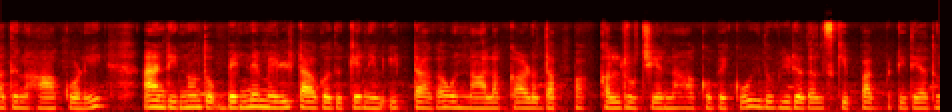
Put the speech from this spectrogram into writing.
ಅದನ್ನು ಹಾಕ್ಕೊಳ್ಳಿ ಆ್ಯಂಡ್ ಇನ್ನೊಂದು ಬೆಣ್ಣೆ ಮೆಲ್ಟ್ ಆಗೋದಕ್ಕೆ ನೀವು ಇಟ್ಟಾಗ ಒಂದು ನಾಲ್ಕು ಕಾಳು ದಪ್ಪ ಕಲ್ಲು ರುಚಿಯನ್ನು ಹಾಕೋಬೇಕು. ಇದು ವಿಡಿಯೋದಲ್ಲಿ ಸ್ಕಿಪ್ ಆಗಿಬಿಟ್ಟಿದೆ, ಅದು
